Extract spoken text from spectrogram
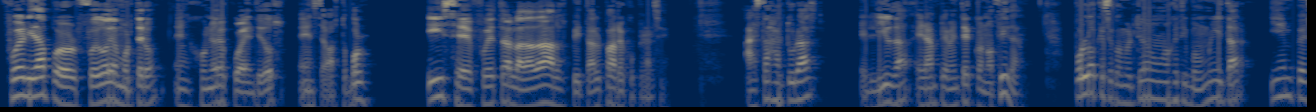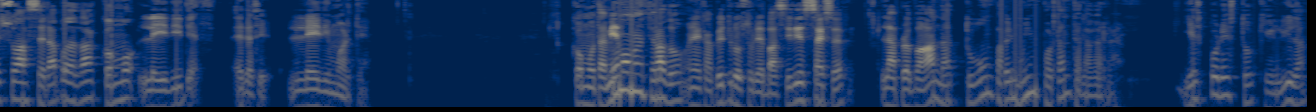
Fue herida por fuego de mortero en junio del 42 en Sebastopol y se fue trasladada al hospital para recuperarse. A estas alturas, Liuda era ampliamente conocida, por lo que se convirtió en un objetivo militar y empezó a ser apodada como Lady Death, es decir, Lady Muerte. Como también hemos mencionado en el capítulo sobre Vasily Zaitsev, la propaganda tuvo un papel muy importante en la guerra. Y es por esto que Liuda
